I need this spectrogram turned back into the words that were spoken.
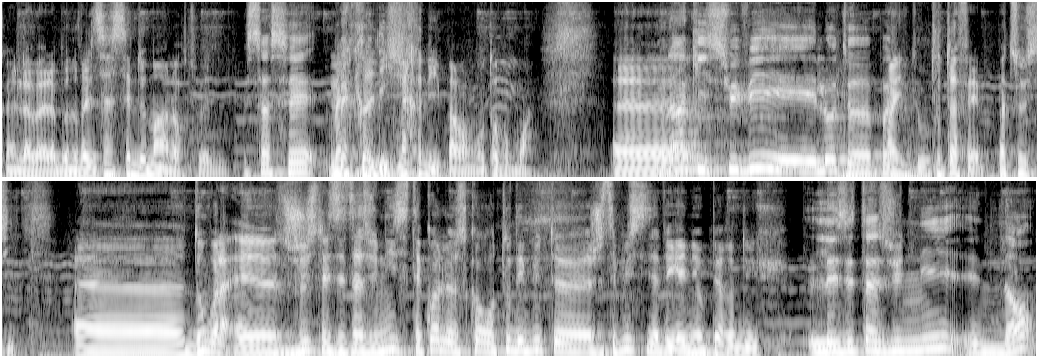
quand même la, la bonne nouvelle. Ça, c'est demain alors, tu vas dire. Ça c'est mercredi. Mercredi, pardon, autant pour moi. Il y en a Euh, un qui suivi et l'autre euh, pas ouais, du tout. tout à fait, pas de souci. Euh, donc voilà, juste les États-Unis, c'était quoi le score au tout début de- Je sais plus s'ils avaient gagné ou perdu. Les États-Unis, non.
